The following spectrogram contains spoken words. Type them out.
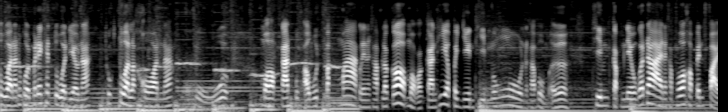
ตัวนะทุกคนไม่ได้แค่ตัวเดียวนะ ทุกตัวละครนะโอ้โหเหมาะกับการปลุกอาวุธมาก ๆเลยนะครับแล้วก็เหมาะกับการที่เอาไปยืนทีมง่ๆนะครับผมเออทีมกับเนลก็ได้นะครับเพราะว่าเขาเป็นฝ่าย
